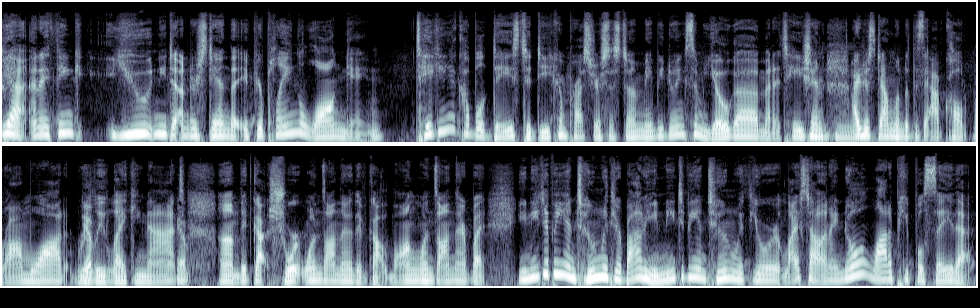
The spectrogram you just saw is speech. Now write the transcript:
Yeah, and I think you need to understand that if you're playing the long game, taking a couple of days to decompress your system, maybe doing some yoga, meditation. I just downloaded this app called Ramwad, really liking that. Yep. Um, they've got short ones on there, they've got long ones on there, but you need to be in tune with your body. You need to be in tune with your lifestyle. And I know a lot of people say that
